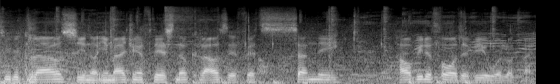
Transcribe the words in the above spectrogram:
See the clouds. You know, imagine if there's no clouds, if it's sunny, how beautiful the view will look like.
